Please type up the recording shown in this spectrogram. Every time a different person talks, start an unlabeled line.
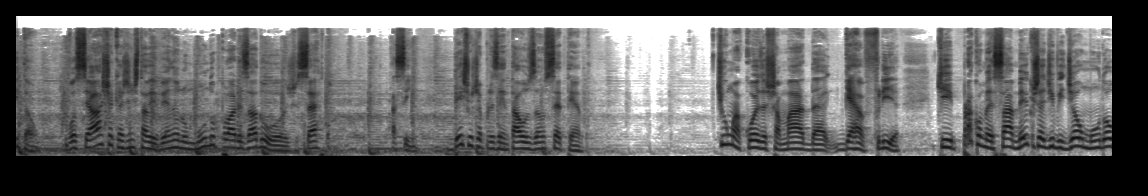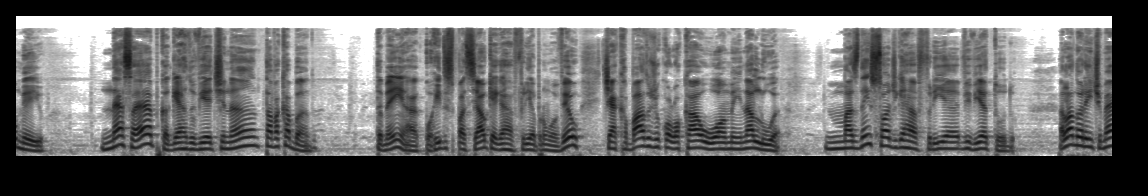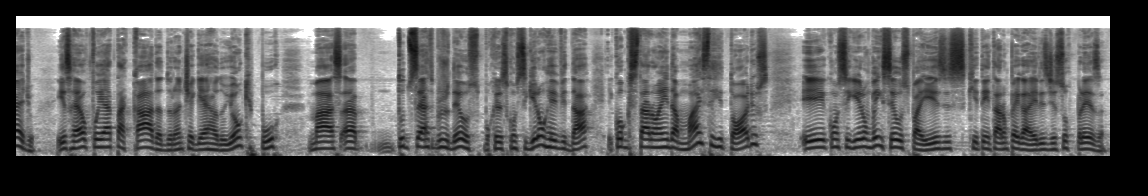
Então, você acha que a gente está vivendo no mundo polarizado hoje, certo? Assim, deixa eu te apresentar os anos 70. Tinha uma coisa chamada Guerra Fria, que, para começar, meio que já dividia o mundo ao meio. Nessa época, a Guerra do Vietnã estava acabando. Também a corrida espacial que a Guerra Fria promoveu tinha acabado de colocar o homem na Lua. Mas nem só de Guerra Fria vivia tudo. Lá no Oriente Médio, Israel foi atacada durante a guerra do Yom Kippur, mas uh, tudo certo para os judeus, porque eles conseguiram revidar e conquistaram ainda mais territórios e conseguiram vencer os países que tentaram pegar eles de surpresa.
